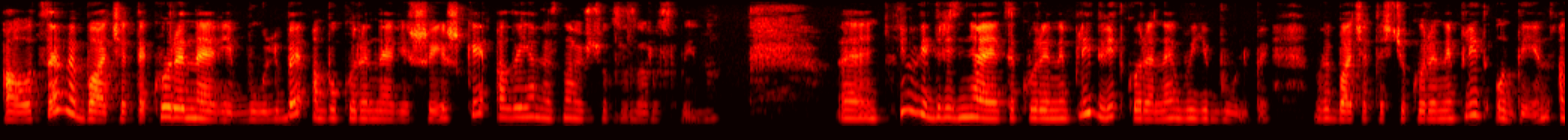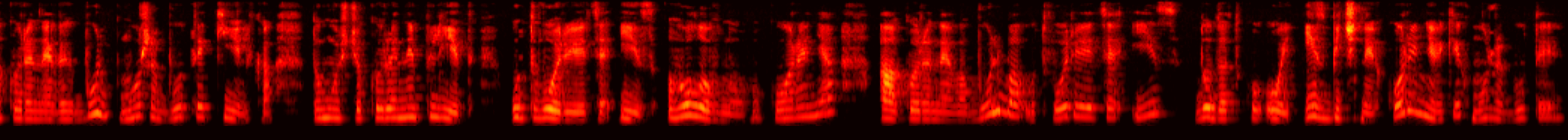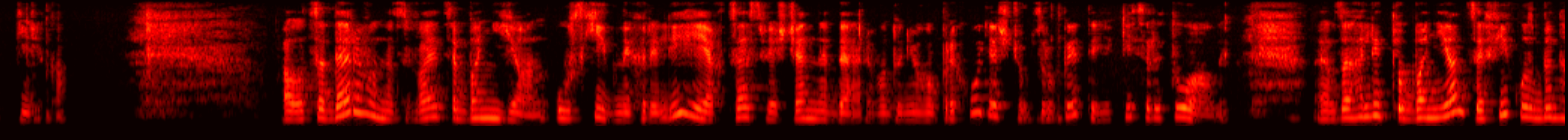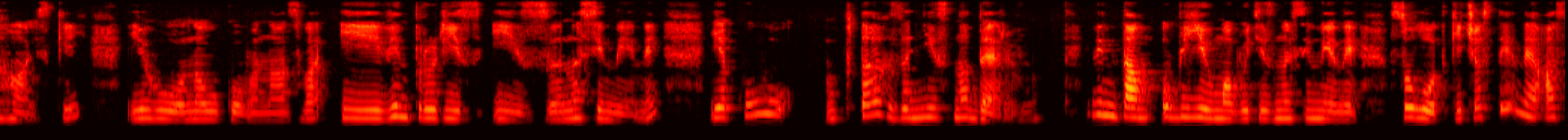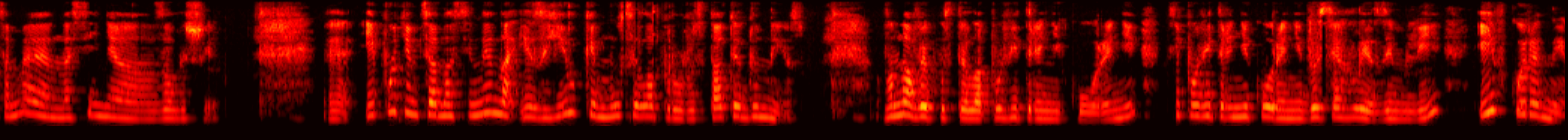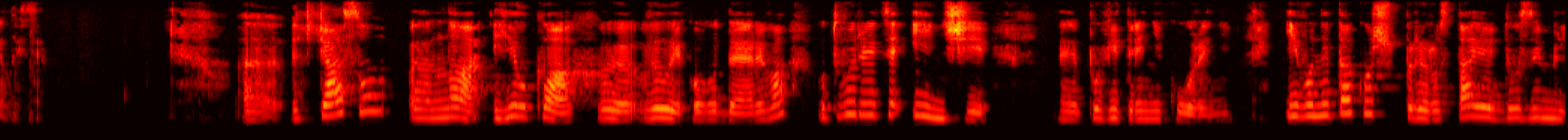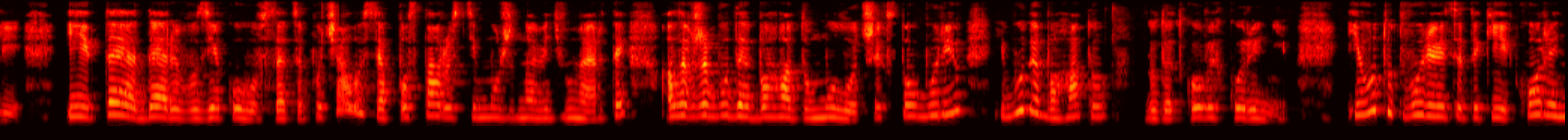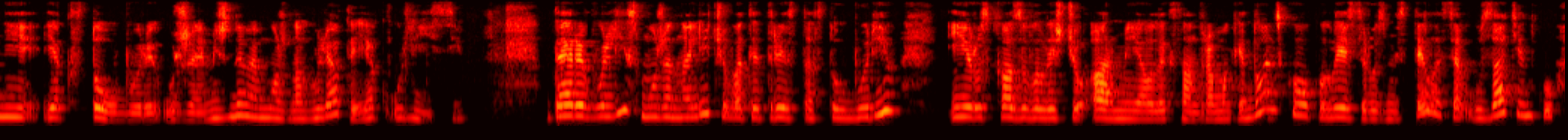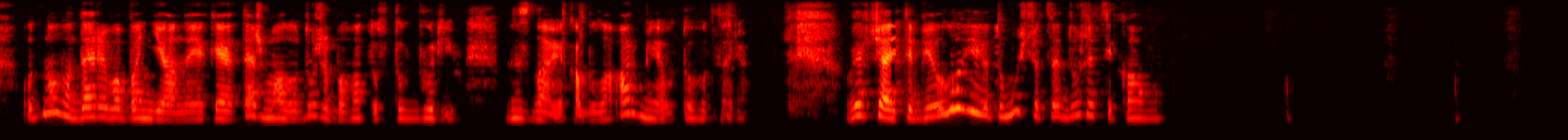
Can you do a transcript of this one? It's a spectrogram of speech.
А оце ви бачите кореневі бульби або кореневі шишки, але я не знаю, що це за рослина. Е, чим відрізняється корений плід від кореневої бульби? Ви бачите, що корений плід один, а кореневих бульб може бути кілька, тому що корений плід утворюється із головного кореня, а коренева бульба утворюється із, додатку... Ой, із бічних коренів, яких може бути кілька. А оце дерево називається баньян. У східних релігіях це священне дерево. До нього приходять, щоб зробити якісь ритуали. Е, взагалі-то баньян це фікус бенгальський, його наукова назва, і він проріс із насінини, яку птах заніс на дерево. Він там об'їв, мабуть, із насінини солодкі частини, а саме насіння залишив. Е, і потім ця насінина із гілки мусила проростати донизу. Вона випустила повітряні корені, ці повітряні корені досягли землі і вкоренилися. Е, з часом е, на гілках великого дерева утворюються інші повітряні корені. І вони також приростають до землі. І те дерево, з якого все це почалося, по старості може навіть вмерти, але вже буде багато молодших стовбурів і буде багато додаткових коренів. І от утворюються такі корені, як стовбури, уже. між ними можна гуляти, як у лісі. Дерево ліс може налічувати 300 стовбурів, і розказували, що армія Олександра Македонського колись розмістилася у затінку одного дерева баньяна, яке теж мало дуже багато стовбурів. Не знаю, яка була армія у того царя. Вивчайте біологію, тому що це дуже цікаво.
